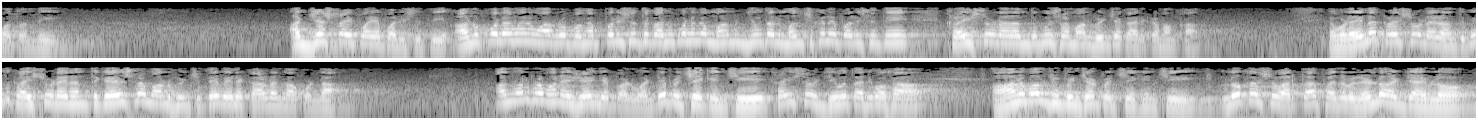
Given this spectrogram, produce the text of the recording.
పోతుంది. అడ్జస్ట్ అయిపోయే పరిస్థితి అనుకూలమైన రూపంగా పరిస్థితికి అనుకూలంగా మన జీవితాన్ని మలుచుకునే పరిస్థితి క్రైస్తవుడైనందుకు శ్రమ అనుభవించే కార్యక్రమం కాదు. ఎవడైనా క్రైస్తవుడైనందుకు ఇది క్రైస్తవుడైనందుకే శ్రమ అనుభవించితే వేరే కారణం కాకుండా. అందువల్ల ప్రభా ఏం చెప్పాడు అంటే ప్రత్యేకించి క్రైస్తవ జీవితానికి ఒక ఆనవాలు చూపించాడు ప్రత్యేకించి. లోకస్ వార్త పది రెండో అధ్యాయంలో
